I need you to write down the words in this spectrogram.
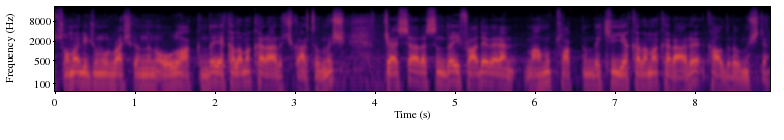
Somali Cumhurbaşkanı'nın oğlu hakkında yakalama kararı çıkartılmış. Celse arasında ifade veren Mahmut hakkındaki yakalama kararı kaldırılmıştı.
